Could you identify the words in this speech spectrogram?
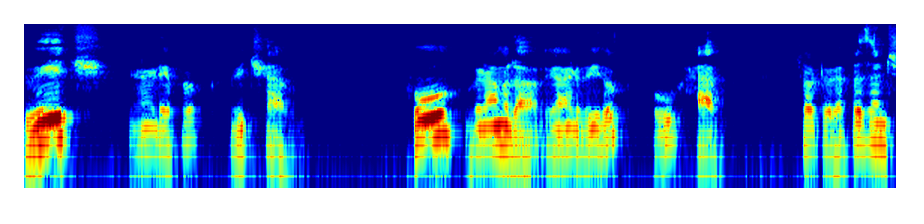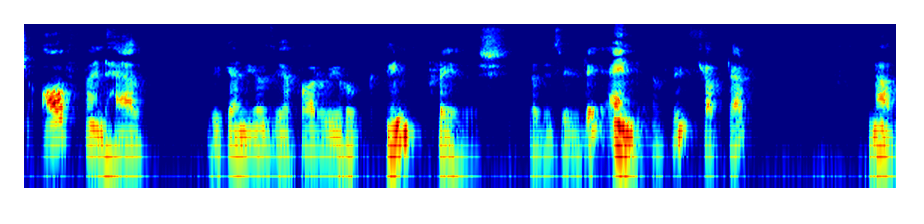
Which and a which have. Who grammar and we hook who have so to represent of and have we can use f or v hook in phrases so this is the end of the chapter now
